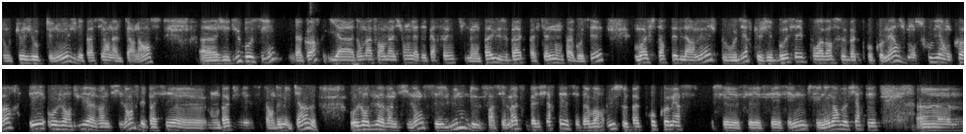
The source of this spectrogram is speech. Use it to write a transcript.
donc que j'ai obtenu, je l'ai passé en alternance. Euh, j'ai dû bosser, d'accord? Il y a dans ma formation, il y a des personnes qui n'ont pas eu ce bac parce qu'elles n'ont pas bossé. Moi, je sortais de l'armée, je peux vous dire que j'ai bossé pour avoir ce bac pro commerce, je m'en souviens encore. Et aujourd'hui, à 26 ans, je l'ai passé euh, mon bac, c'était en 2015. Aujourd'hui, à 26 ans, c'est l'une de, enfin, c'est ma plus belle fierté, c'est d'avoir eu ce bac pro commerce. C'est une une énorme fierté. Euh,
